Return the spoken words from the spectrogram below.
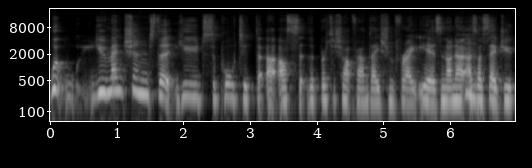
w- you mentioned that you'd supported the, uh, us at the British Heart Foundation for eight years, and I know, as I said, you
